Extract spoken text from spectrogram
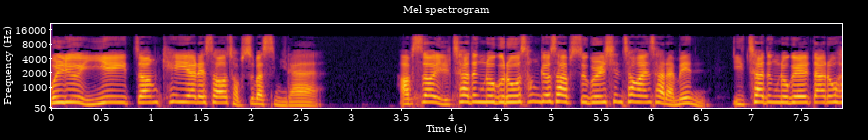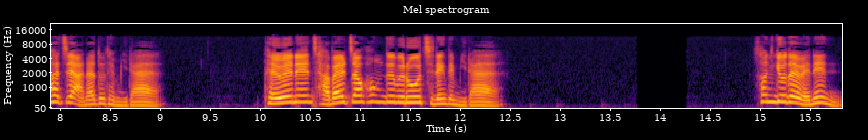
wea.kr에서 접수받습니다. 앞서 1차 등록으로 선교사 합숙을 신청한 사람은 2차 등록을 따로 하지 않아도 됩니다. 대회는 자발적 헌금으로 진행됩니다. 선교대회는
